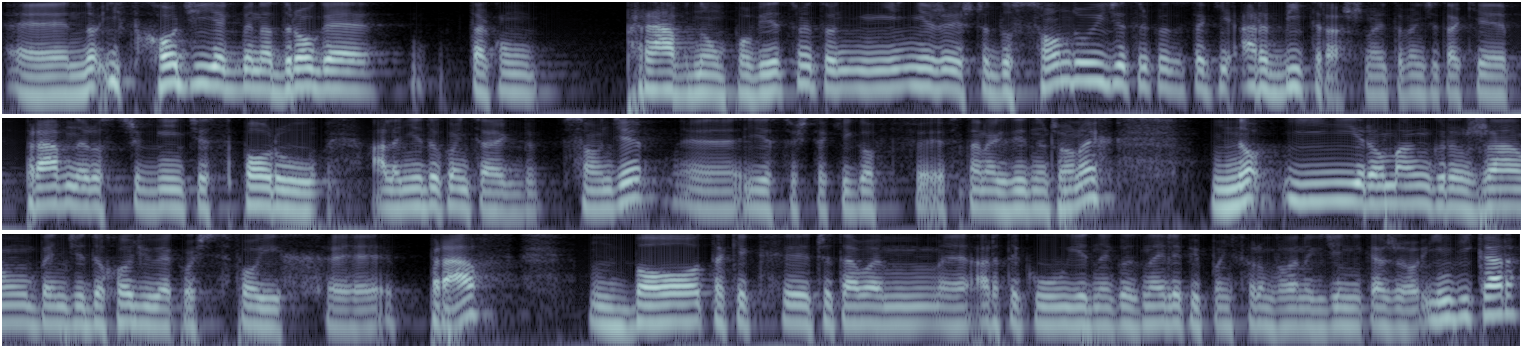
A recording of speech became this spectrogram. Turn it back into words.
E, no i wchodzi jakby na drogę taką prawną, powiedzmy, to nie, nie, że jeszcze do sądu idzie, tylko to jest taki arbitraż, no i to będzie takie prawne rozstrzygnięcie sporu, ale nie do końca jakby w sądzie, e, jest coś takiego w, w Stanach Zjednoczonych, no i Roman Grosjean będzie dochodził jakoś swoich e, praw, bo tak jak czytałem e, artykuł jednego z najlepiej poinformowanych dziennikarzy o IndyCar,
